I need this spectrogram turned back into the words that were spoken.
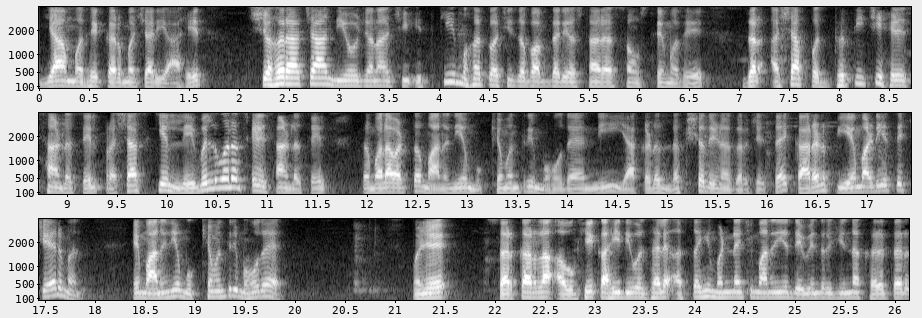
यामध्ये कर्मचारी आहेत. शहराच्या नियोजनाची इतकी महत्त्वाची जबाबदारी असणाऱ्या संस्थेमध्ये जर अशा पद्धतीची हेळसांड असेल प्रशासकीय लेवलवरच हेळसांड असेल तर मला वाटतं माननीय मुख्यमंत्री महोदयांनी याकडं लक्ष देणं गरजेचं आहे. कारण पी एम आर डी एचे चेअरमन हे माननीय मुख्यमंत्री महोदय आहेत. म्हणजे सरकारला अवघे काही दिवस झाले असंही म्हणण्याची माननीय देवेंद्रजींना खरं तर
